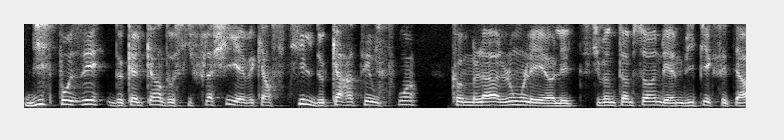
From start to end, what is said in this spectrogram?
disposer de quelqu'un d'aussi flashy et avec un style de karaté au point comme là l'ont les, les Steven Thompson, les MVP, etc.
